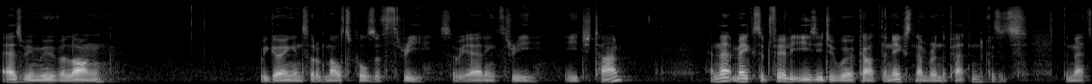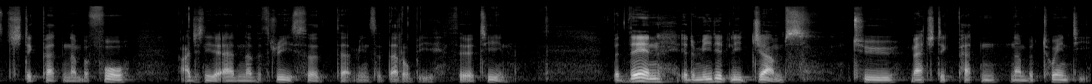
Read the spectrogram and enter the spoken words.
as we move along, we're going in sort of multiples of 3. So we're adding 3 each time. And that makes it fairly easy to work out the next number in the pattern because it's the matchstick pattern number 4. I just need to add another 3, so that means that that'll be 13. But then it immediately jumps to matchstick pattern number 20.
